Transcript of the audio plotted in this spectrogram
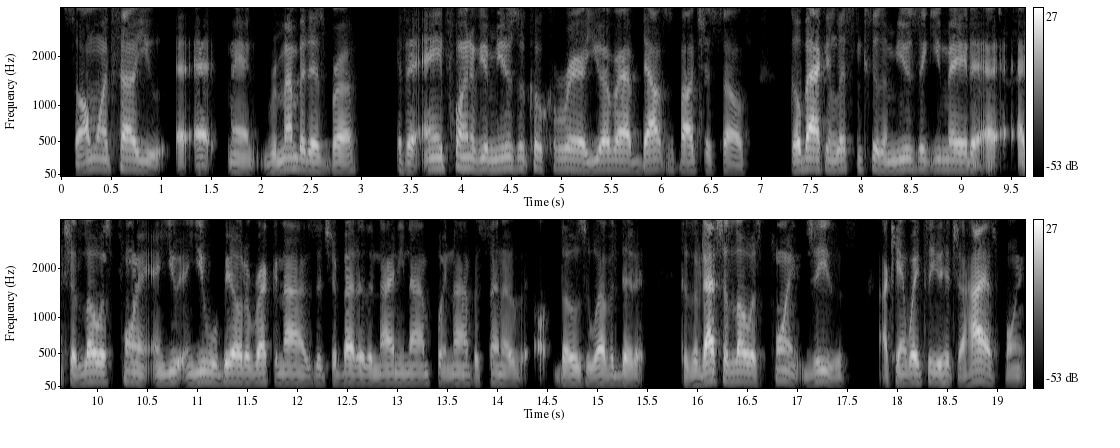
So I want to tell you, at, at, man, remember this, bro. If at any point of your musical career you ever have doubts about yourself, go back and listen to the music you made at, at your lowest point, and you and you will be able to recognize that you're better than 99.9% of those who ever did it. Because if that's your lowest point, Jesus, I can't wait till you hit your highest point.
